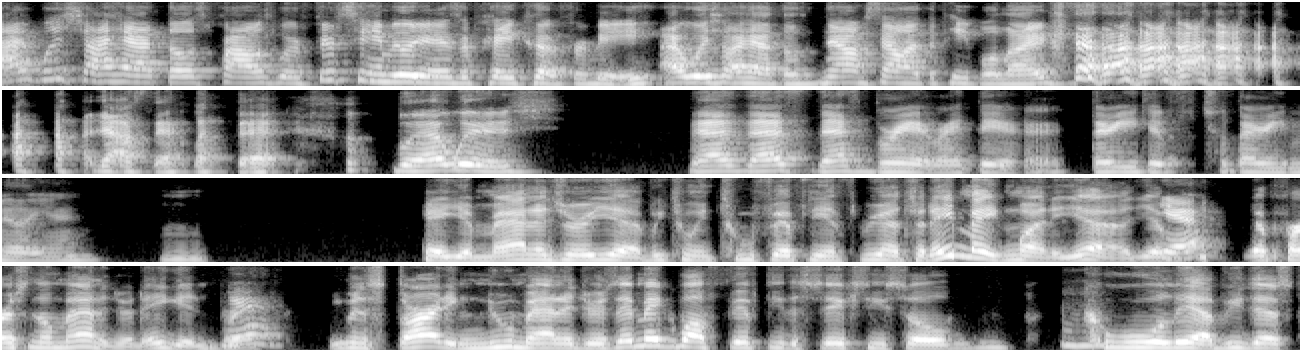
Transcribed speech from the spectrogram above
I wish I had those problems where 15 million is a pay cut for me. I wish I had those. Now I'm sounding like the people like I sound like that. But I wish that that's that's bread right there. 30 to 30 million. Hey, your manager, yeah, between two fifty and three hundred. So they make money. Yeah, your, Yeah. your personal manager, they getting bread. Yeah. Even starting new managers, they make about fifty to sixty. So Mhm. cool. Yeah, if you just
